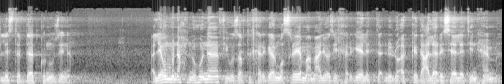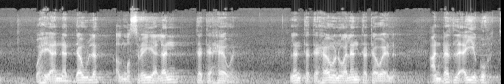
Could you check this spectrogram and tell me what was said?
لاسترداد كنوزنا. اليوم نحن هنا في وزارة الخارجية المصرية مع معالي وزير الخارجية لنؤكد على رسالة هامة وهي أن الدولة المصرية لن تتهاون. لن تتهاون ولن تتوانى عن بذل أي جهد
